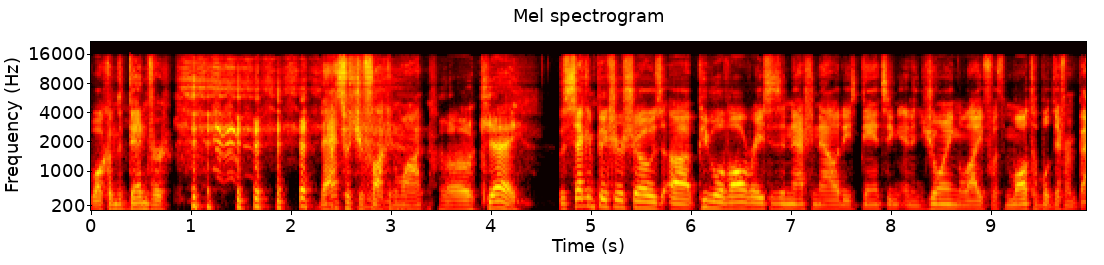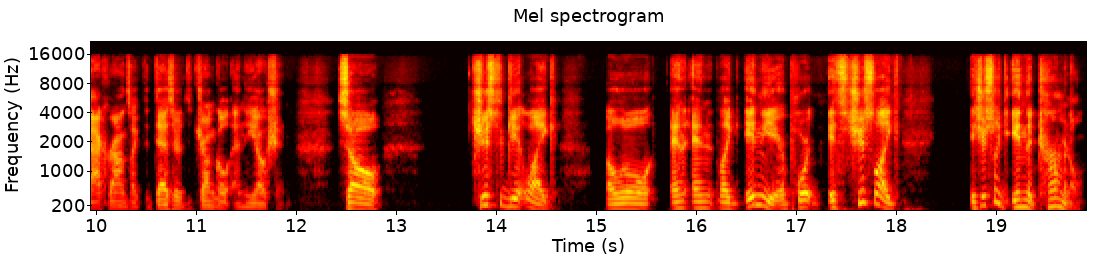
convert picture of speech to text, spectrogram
Welcome to Denver. That's what you fucking want. okay. The second picture shows uh, people of all races and nationalities dancing and enjoying life with multiple different backgrounds, like the desert, the jungle, and the ocean. So, just to get like a little and and like in the airport, it's just like it's just like in the terminal.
